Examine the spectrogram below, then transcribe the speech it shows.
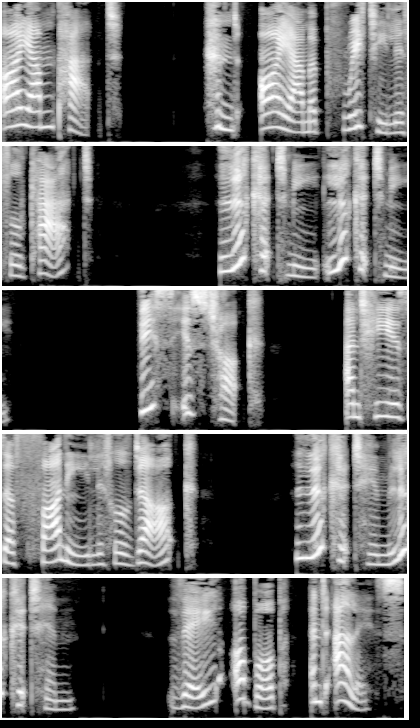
I am Pat, and I am a pretty little cat. Look at me, look at me. This is Chuck, and he is a funny little duck. Look at him, look at him. They are Bob and Alice.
